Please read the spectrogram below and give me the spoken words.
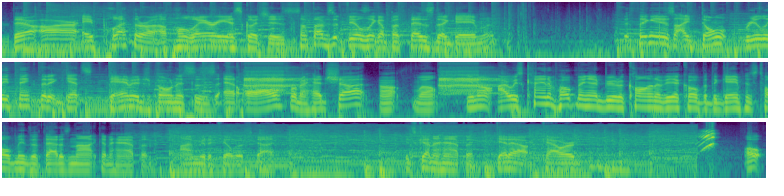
There are a plethora of hilarious glitches. Sometimes it feels like a Bethesda game. The thing is, I don't really think that it gets damage bonuses at all from a headshot. Oh, well, you know, I was kind of hoping I'd be able to call in a vehicle, but the game has told me that that is not gonna happen. I'm gonna kill this guy. It's gonna happen. Get out, coward. Oh.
